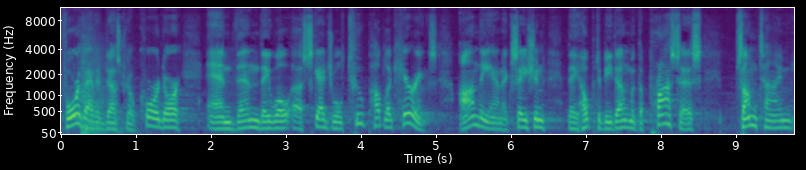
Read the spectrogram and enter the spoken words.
for that industrial corridor, and then they will uh, schedule two public hearings on the annexation. They hope to be done with the process sometime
